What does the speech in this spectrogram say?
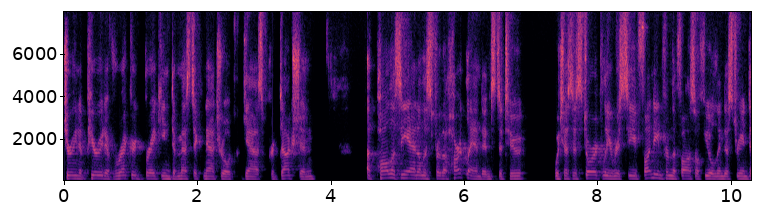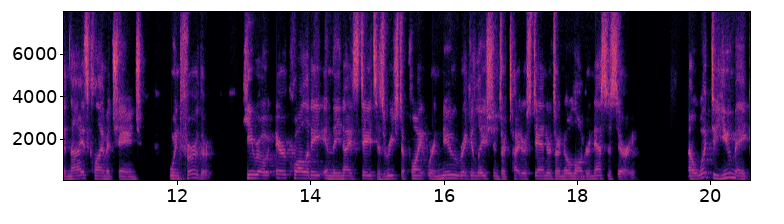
during a period of record breaking domestic natural gas production a policy analyst for the Heartland Institute, which has historically received funding from the fossil fuel industry and denies climate change, went further. He wrote, Air quality in the United States has reached a point where new regulations or tighter standards are no longer necessary. Now, what do you make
